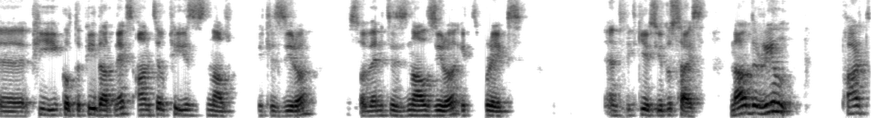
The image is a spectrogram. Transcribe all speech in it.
Uh, p equal to p dot next until p is null, which is zero so when it is null zero, it breaks and it gives you the size. Now the real part,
